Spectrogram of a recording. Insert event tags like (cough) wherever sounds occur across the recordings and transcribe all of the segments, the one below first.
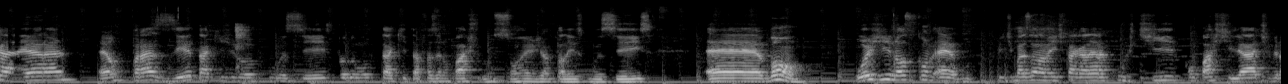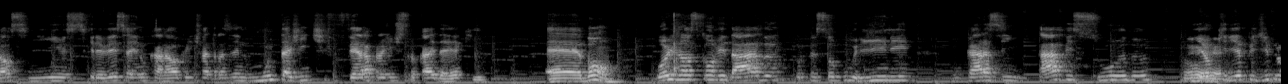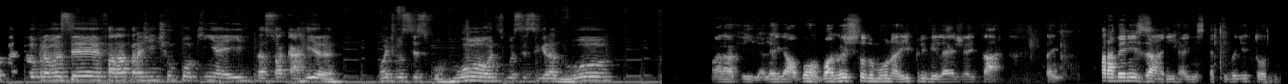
galera. É um prazer estar aqui de novo com vocês. Todo mundo que está aqui está fazendo parte de um sonho, já falei isso com vocês. É, bom, hoje nós é, pedir mais novamente para a galera curtir, compartilhar, ativar o sininho, se inscrever-se aí no canal, que a gente vai trazendo muita gente fera para a gente trocar ideia aqui. É, bom, hoje nosso convidado, professor Burini, um cara assim absurdo. E eu queria pedir, professor, para você falar para a gente um pouquinho aí da sua carreira, onde você se formou, onde você se graduou. Maravilha, legal. Bom, boa noite a todo mundo aí, privilégio aí tá, tá parabenizar aí a iniciativa de todos.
